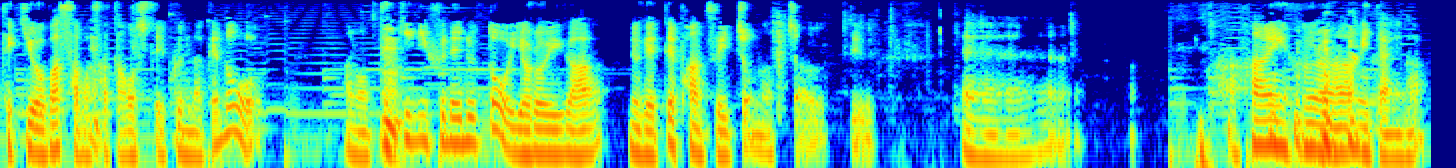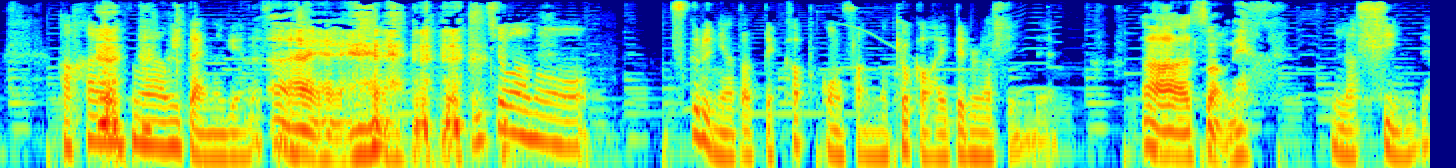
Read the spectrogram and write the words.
敵をバサバサ倒していくんだけど、あの、敵に触れると鎧が脱げてパンツ一丁になっちゃうっていう、えー、ハイフラみたいな、ハイフラみたいなゲームですあね。はいはいはい。一応あの、作るにあたってカプコンさんの許可を得てるらしいんで、ああ、そうなのね。らしいんで。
